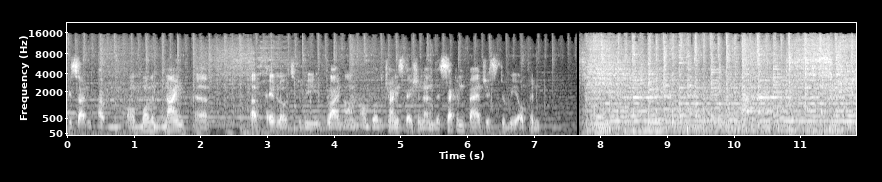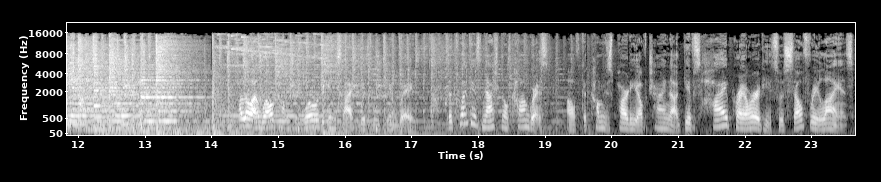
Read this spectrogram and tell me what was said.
decided to have uh, more than nine uh, uh, payloads to be flying on, on board the Chinese station, and the second batch is to be opened Hello and welcome to World Insight with Wu Tianwei. The 20th National Congress of the Communist Party of China gives high priority to self-reliance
